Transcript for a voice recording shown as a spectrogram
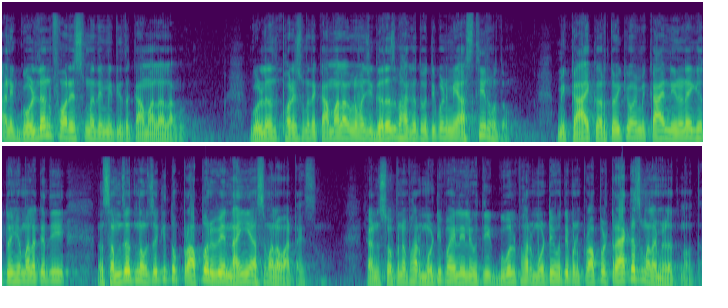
आणि गोल्डन फॉरेस्टमध्ये मी तिथं कामाला लागलो. गोल्डन फॉरेस्टमध्ये कामाला लागलो माझी गरज भागत होती पण मी अस्थिर होतो. मी काय करतो आहे किंवा मी काय निर्णय घेतो हे मला कधी समजत नव्हतं की तो प्रॉपर वे नाही आहे असं मला वाटायचं. कारण स्वप्न फार मोठी पाहिलेली होती गोल फार मोठे होते पण प्रॉपर ट्रॅकच मला मिळत नव्हता.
